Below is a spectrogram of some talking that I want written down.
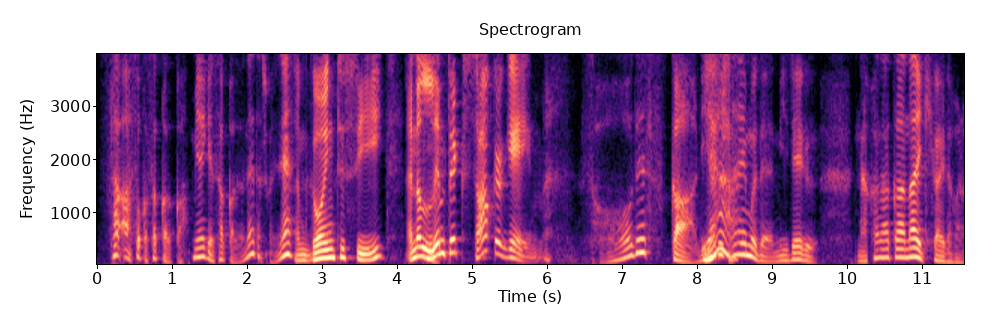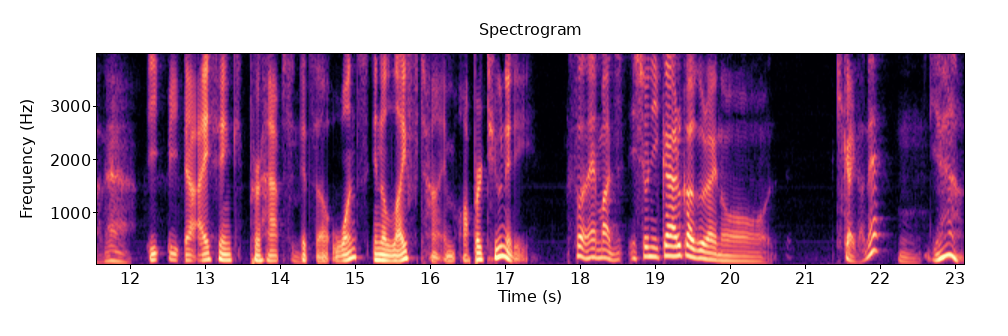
さ、あ、そうか、サッカーか。宮城県サッカーだよね、確かにね。I'm going to see an Olympic soccer game. そうですか。リアルタイムで見れる。なかなかない機会だからね。I think perhaps it's a once in a lifetime opportunity. そうだね。まあ、じ一緒に一回あるかぐらいの機会だね。Yeah.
